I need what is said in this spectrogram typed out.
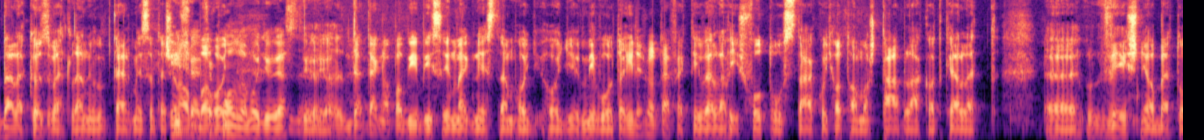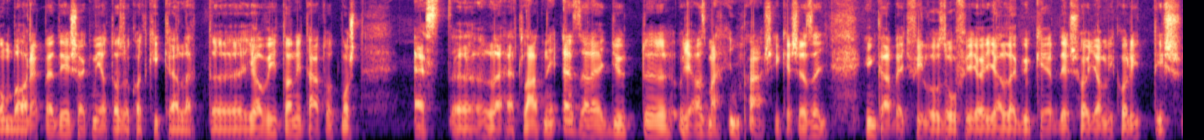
bele közvetlenül természetesen Én abba, csak hogy... mondom, hogy ő ezt írja. De tegnap a BBC-n megnéztem, hogy, hogy mi volt a hír, és ott effektíven le is fotózták, hogy hatalmas táblákat kellett vésni a betonba a repedések miatt, azokat ki kellett javítani, tehát ott most ezt lehet látni. Ezzel együtt, ugye az már egy másik, és ez egy inkább egy filozófiai jellegű kérdés, hogy amikor itt is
